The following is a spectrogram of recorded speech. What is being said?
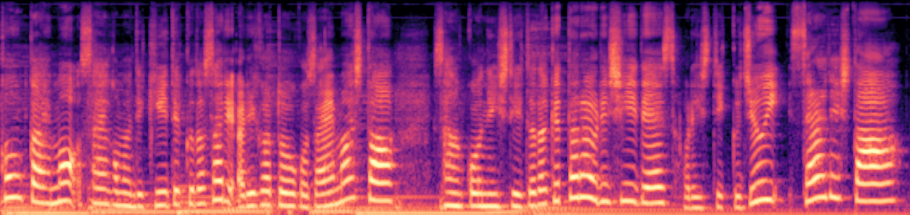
今回も最後まで聞いてくださりありがとうございました。参考にしていただけたら嬉しいです。ホリスティック獣医サラでした。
